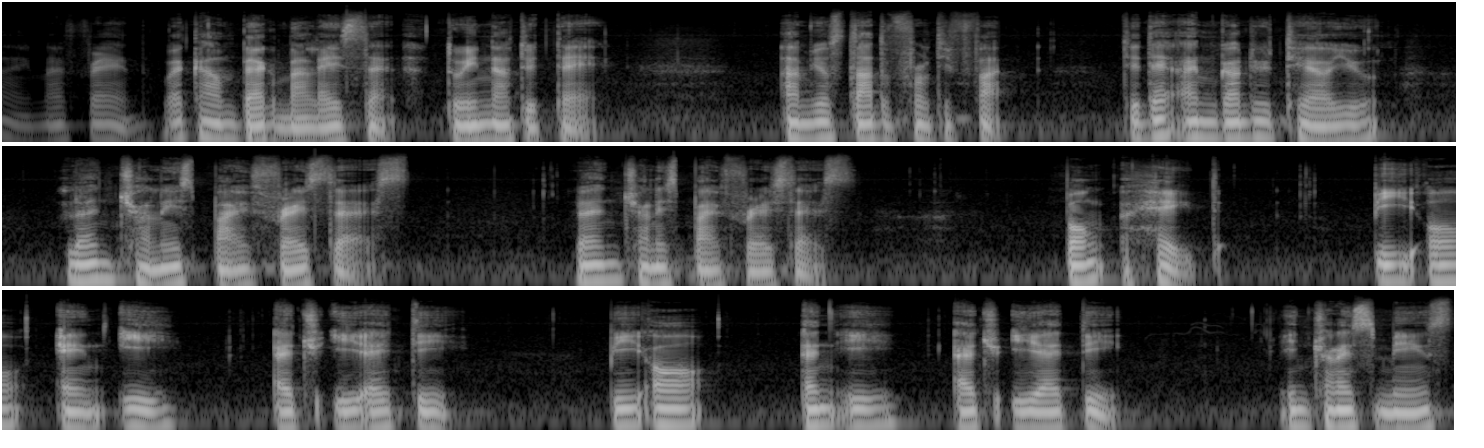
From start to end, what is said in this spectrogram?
Hi, my friend. Welcome back my lesson. Doing now today. I'm your start 45. Today I'm going to tell you learn Chinese by phrases. Learn Chinese by phrases. Bone head. B O N E H E A D. B O N E H E A D. In Chinese means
